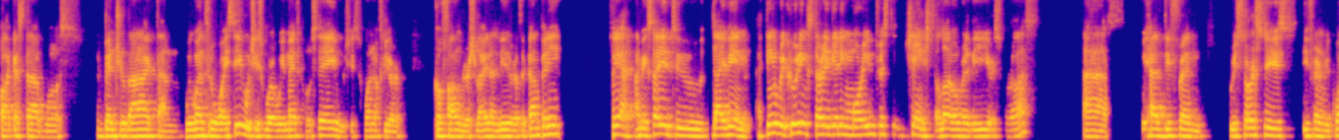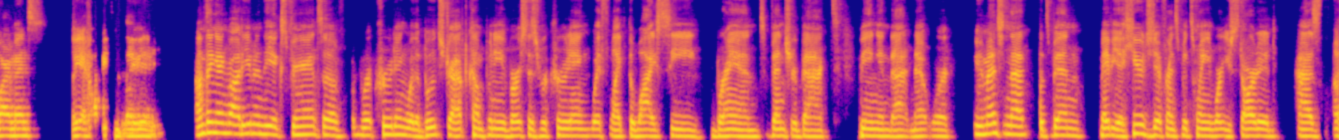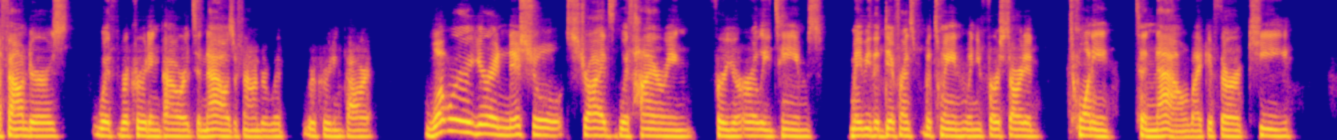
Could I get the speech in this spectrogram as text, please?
App was venture backed, and we went through YC, which is where we met Jose, which is one of your co-founders, right, and leader of the company. So yeah, I'm excited to dive in. I think recruiting started getting more interesting, changed a lot over the years for us, as we had different resources, different requirements. So yeah, happy to dive in. I'm thinking about even the experience of recruiting with a bootstrapped company versus recruiting with like the YC brand, venture backed, being in that network. You mentioned that it's been maybe a huge difference between where you started as a founders with recruiting power to now as a founder with recruiting power. What were your initial strides with hiring for your early teams? Maybe the difference between when you first started 20 to now like if there are key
